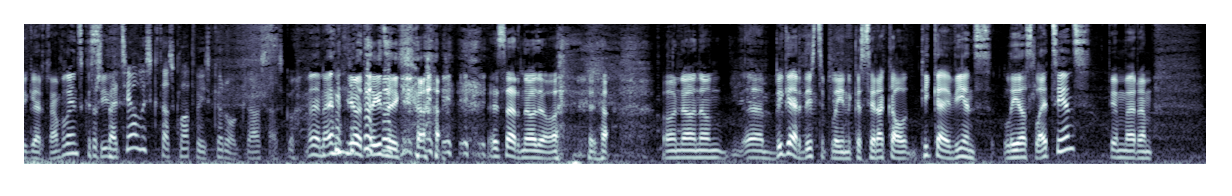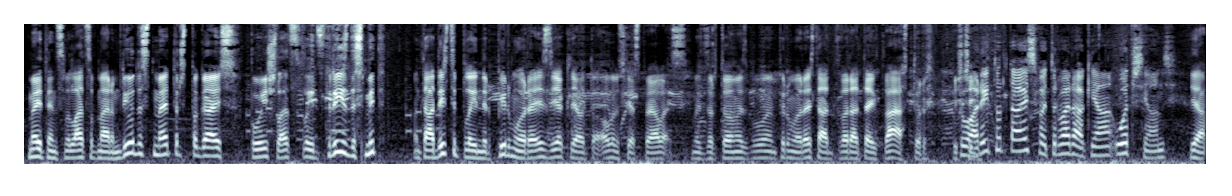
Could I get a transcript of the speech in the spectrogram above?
Bigairu tramplīns. Tas ir speciāli izskatās Latvijas karoga krāsās. Ko? Nē, nē, ļoti līdzīgi. es arī nodomāju. Un, un, un uh, bigēra disciplīna, kas ir tikai viens liels leciens, piemēram, meitenes lec apmēram 20 metrus pa gaisu, puikas lec līdz 30. Un tā disciplīna ir pirmo reizi iekļauta Olimpiskajās spēlēs. Līdz ar to mēs būvējam pirmo reizi tādu, varētu teikt, vēsturi. Tu arī tur taisīji, vai tur vairāk Jā, otrs Jānis? Jā,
